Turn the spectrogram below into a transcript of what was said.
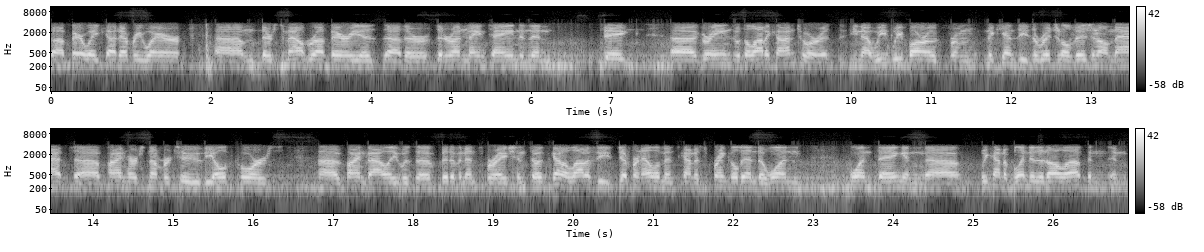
uh, fairway cut everywhere. Um, there's some out rough areas uh, that are that are unmaintained, and then big uh, greens with a lot of contour. It, you know, we, we borrowed from Mackenzie's original vision on that. Uh, Pinehurst number two, the old course, uh, Pine Valley was a bit of an inspiration. So it's got a lot of these different elements kind of sprinkled into one one thing, and uh, we kind of blended it all up and, and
